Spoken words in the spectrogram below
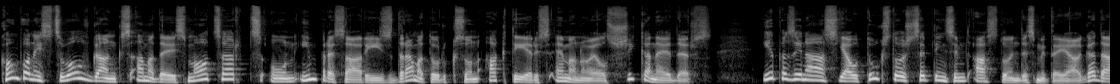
Komponists Wolfgangs Amadejs Mocards un impresārijas dramaturgs un aktieris Emanuels Šikanēders iepazinās jau 1780. gadā,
